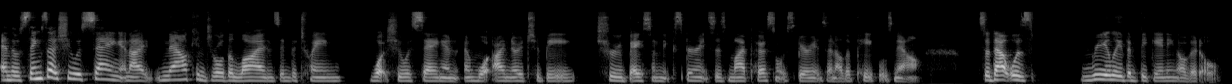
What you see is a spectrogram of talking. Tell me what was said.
And was things that she was saying, and I now can draw the lines in between what she was saying and, and what I know to be true based on experiences, my personal experience and other people's now. So that was really the beginning of it all.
